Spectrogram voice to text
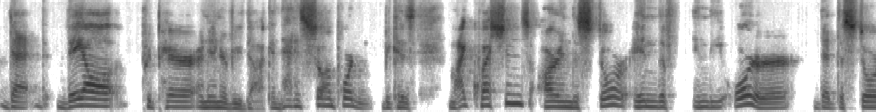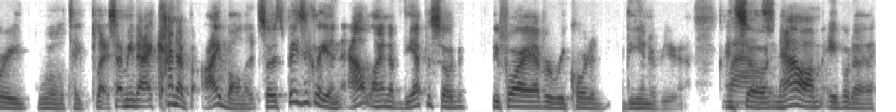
that they all prepare an interview doc. And that is so important because my questions are in the store in the in the order that the story will take place. I mean, I kind of eyeball it. So it's basically an outline of the episode before I ever recorded the interview. And wow. so now I'm able to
